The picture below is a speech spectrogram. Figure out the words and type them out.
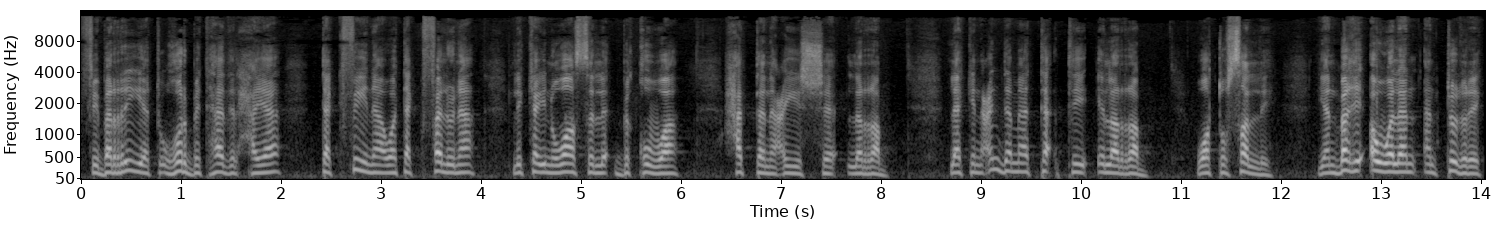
في برية وغربة هذه الحياة تكفينا وتكفلنا لكي نواصل بقوة حتى نعيش للرب. لكن عندما تأتي إلى الرب وتصلي ينبغي أولا أن تدرك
